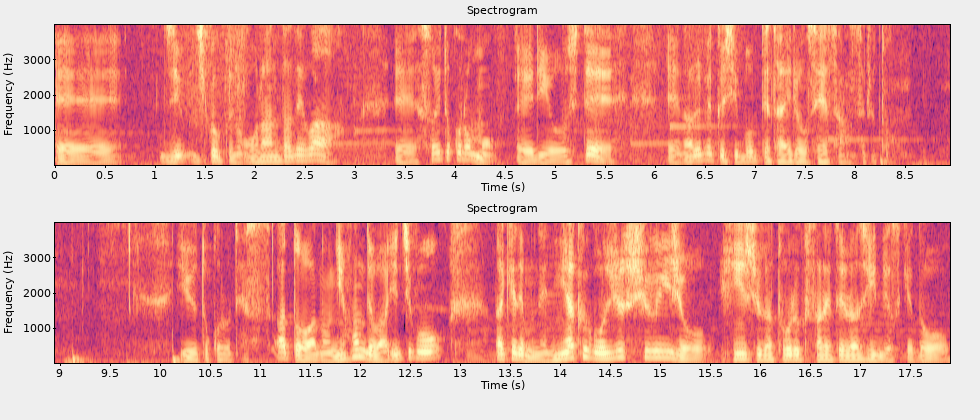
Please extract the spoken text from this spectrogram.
えー、自国のオランダではえー、そういうところも、えー、利用して、えー、なるべく絞って大量生産するというところです。あとあの日本ではいちごだけでもね250種類以上品種が登録されてるらしいんですけど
